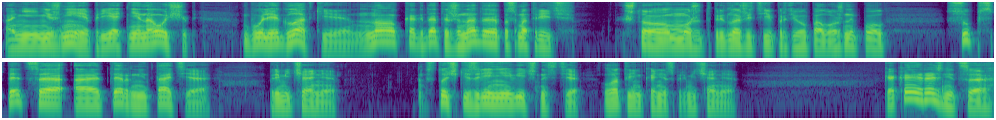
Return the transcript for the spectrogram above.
Они нежнее, приятнее на ощупь, более гладкие, но когда-то же надо посмотреть, что может предложить ей противоположный пол. Суп специя аэтернитатия. Примечание. С точки зрения вечности. Латынь, конец примечания. Какая разница,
